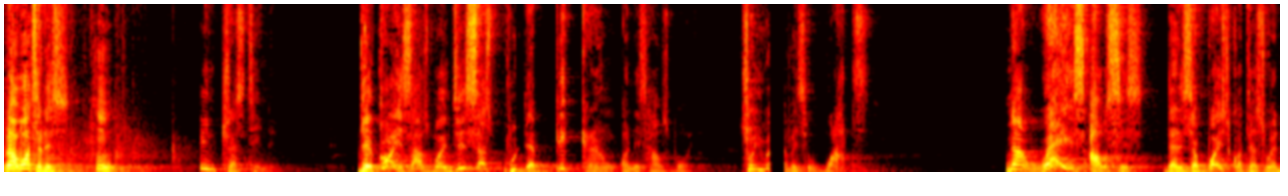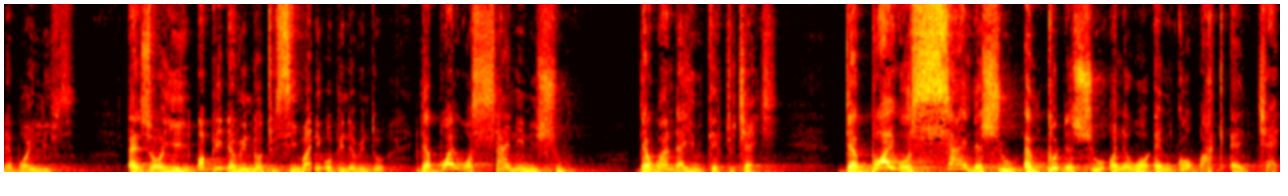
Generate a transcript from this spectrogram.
Now watch this. Hmm. Interesting. They call his houseboy. Jesus put the big crown on his houseboy. So you up and say, What? Now, where his house is, there is a boy's quarters where the boy lives. And so he opened the window to see. When he opened the window, the boy was shining his shoe, the one that he would take to church. The boy will shine the shoe and put the shoe on the wall and go back and check.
